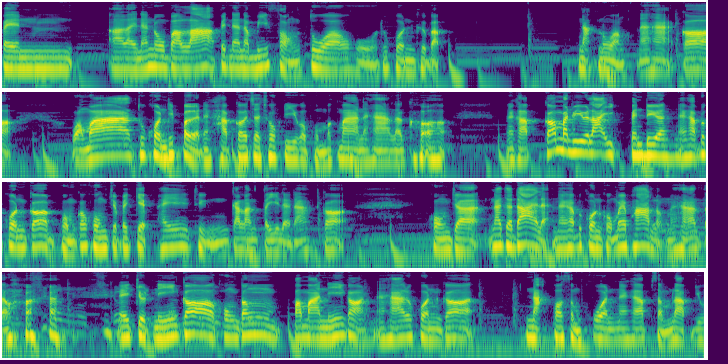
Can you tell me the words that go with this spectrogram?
เป็นอะไรนะโนบาระเป็นนานามิสองตัว โอ้โห ทุกคนคือแบบหนักหน่วงนะฮะ ก็ หวังว่าทุกคนที่เปิดนะครับ ก็จะโชคดีกว่าผมมากๆนะฮะแล้วก็นะครับก็มันมีเวลาอีกเป็นเดือนนะครับ ทุกคนก็ผมก็คงจะไปเก็บให้ถึงการันตีแหละนะ ก็คงจะน่าจะได้แหละนะครับ ทุกคนคงไม่พลาดหรอกนะฮะแต่ว่าในจุดนี้ก็คงต้องประมาณนี้ก่อนนะฮะทุกคนก็หนักพอสมควรนะครับสำหรับยู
